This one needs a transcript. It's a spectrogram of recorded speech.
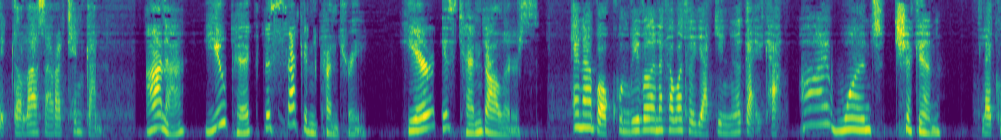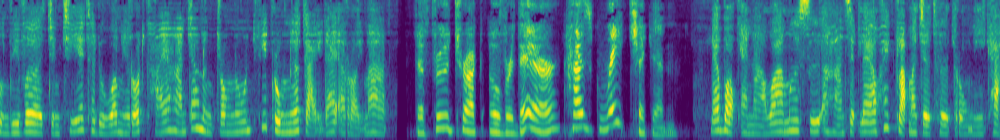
10 ดอลลาร์สหรัฐเช่นกัน Anna, you pick the second country. Here is $10. แอนนาบอกคุณวิเวอร์นะคะว่าเธออยากกินเนื้อไก่ค่ะ I want chicken. และคุณวิเวอร์จึงชี้ให้เธอดูว่ามีรถขายอาหารเจ้าหนึ่งตรงนู้นที่ปรุงเนื้อไก่ได้อร่อยมาก The food truck over there has great chicken. แล้วบอกแอนนาว่าเมื่อซื้ออาหารเสร็จแล้วให้กลับมาเจอเธอตรงนี้ค่ะ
